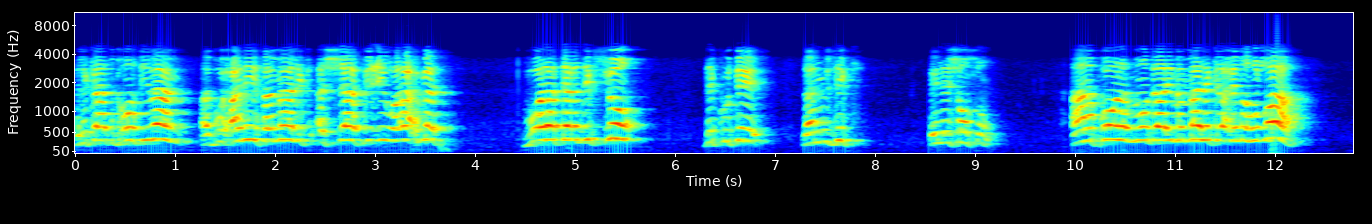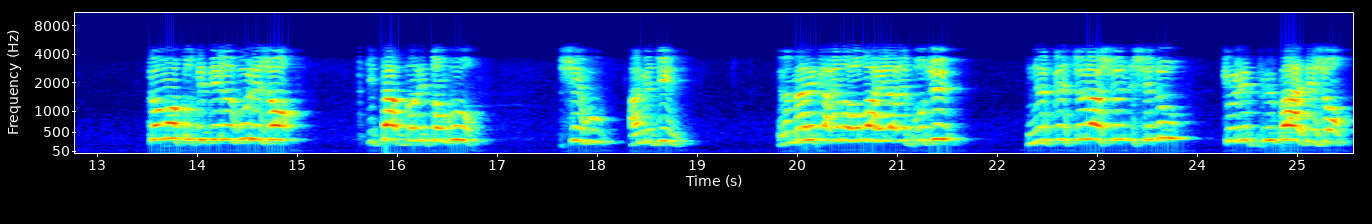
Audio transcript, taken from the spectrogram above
et les quatre grands imams, Abu Hanifa, Malik, Al-Shafi'i ou Ahmed, voient l'interdiction d'écouter la musique et les chansons. À un point, on a demandé à l'imam Malik, comment considérez-vous les gens qui tapent dans les tambours chez vous, à Médine? L'imam Malik, il a répondu, ne fait cela chez nous que les plus bas des gens,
